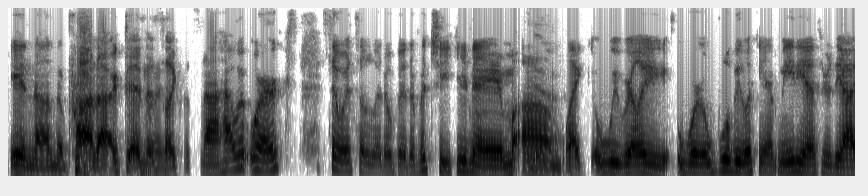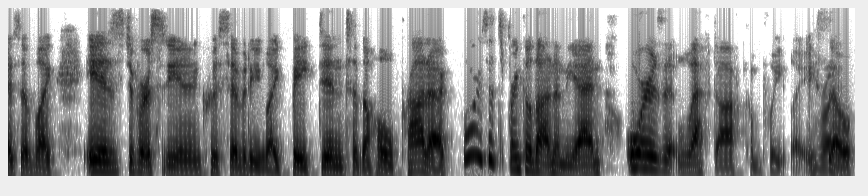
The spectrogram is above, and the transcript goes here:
in on the product, and right. it's like that's not how it works. So it's a little bit of a cheeky name. Um, yeah. Like we really we're, we'll be looking at media through the of like, is diversity and inclusivity like baked into the whole product, or is it sprinkled on in the end, or is it left off completely? Right. So,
